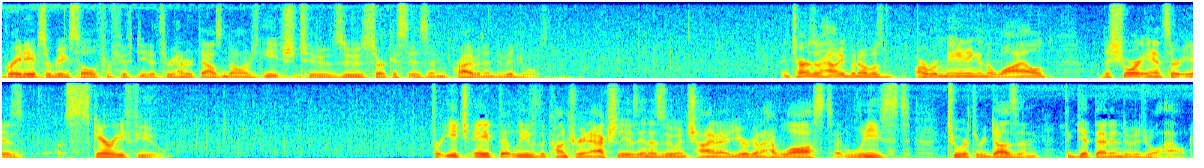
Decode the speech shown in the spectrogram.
Great apes are being sold for fifty to three hundred thousand dollars each to zoos, circuses, and private individuals. In terms of how many bonobos are remaining in the wild, the short answer is scary few for each ape that leaves the country and actually is in a zoo in China, you're going to have lost at least two or three dozen to get that individual out.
